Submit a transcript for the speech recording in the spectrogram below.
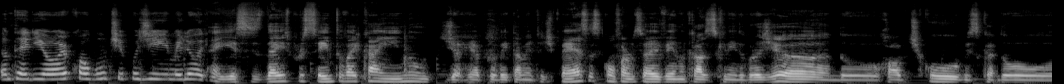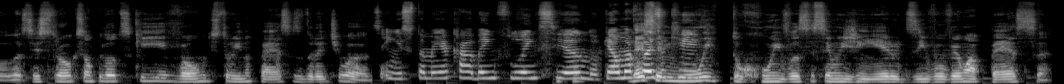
anterior com algum tipo de melhoria. É, e esses 10% vai caindo de reaproveitamento de peças, conforme você vai vendo casos que nem do Grosjean, do Robert Kubica, do Lance Stroll, que são pilotos que vão destruindo peças durante o ano. Sim, isso também acaba influenciando, que é uma Deve coisa ser que... muito ruim você ser um engenheiro desenvolver uma peça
